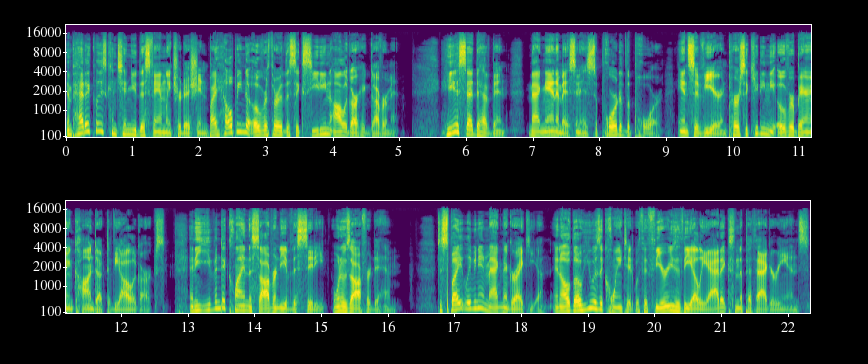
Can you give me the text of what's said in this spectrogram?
Empedocles continued this family tradition by helping to overthrow the succeeding oligarchic government. He is said to have been magnanimous in his support of the poor and severe in persecuting the overbearing conduct of the oligarchs, and he even declined the sovereignty of the city when it was offered to him. Despite living in Magna Graecia, and although he was acquainted with the theories of the Eleatics and the Pythagoreans,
